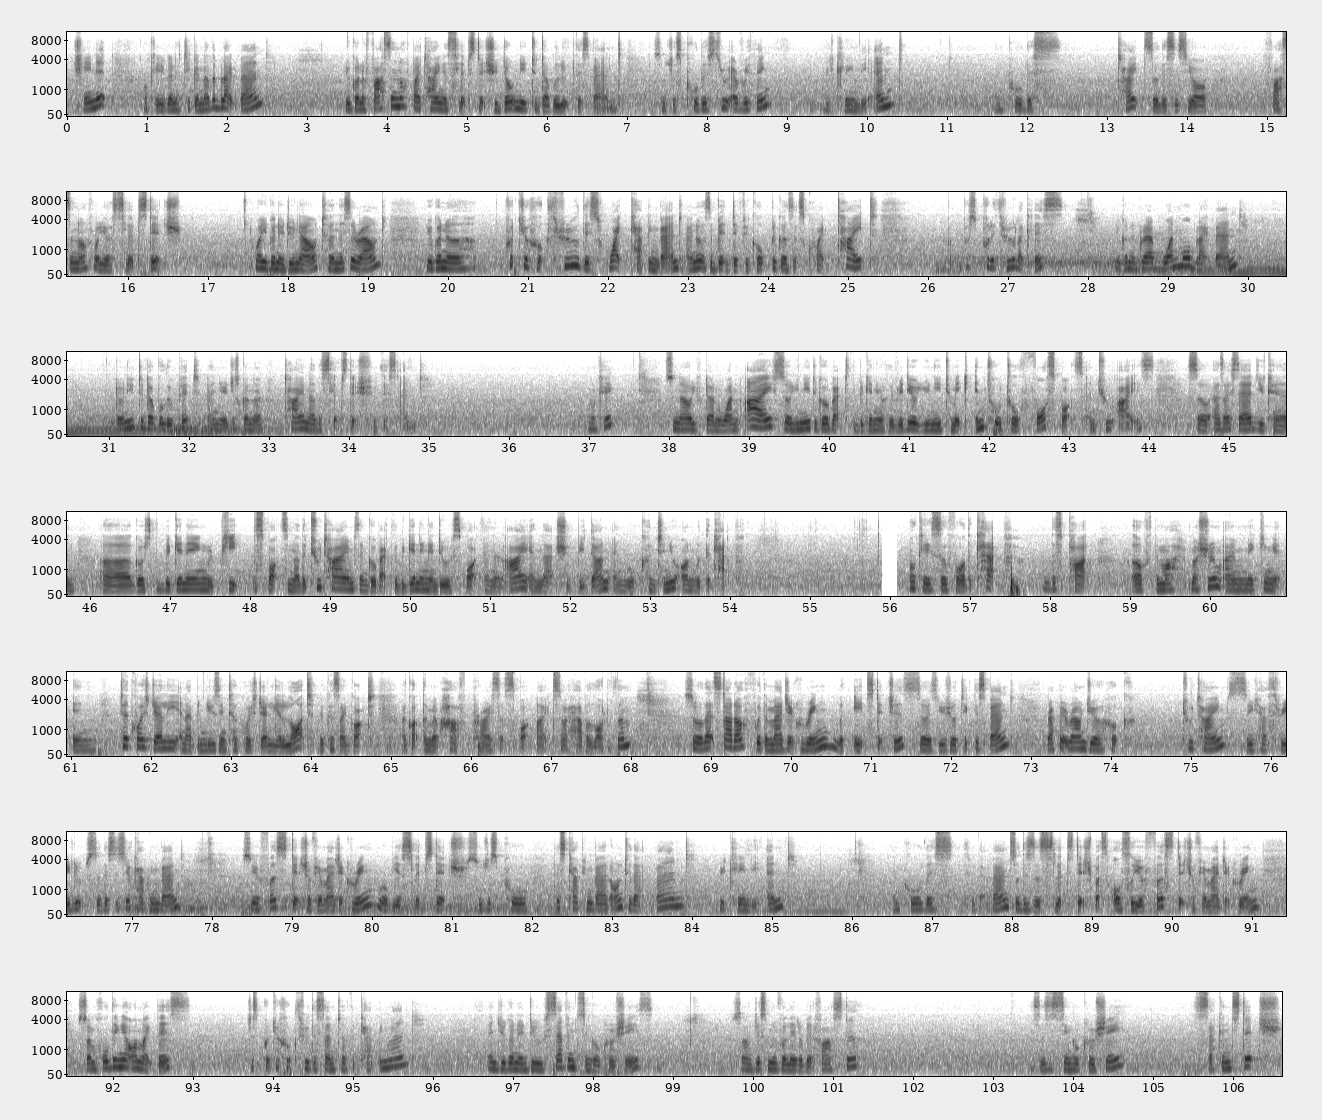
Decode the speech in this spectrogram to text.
Chain it. Okay you're going to take another black band. You're going to fasten off by tying a slip stitch. You don't need to double loop this band. So just pull this through everything. Reclaim the end. And pull this tight. So this is your fasten off or your slip stitch. What you're going to do now turn this around. You're going to put your hook through this white capping band. I know it's a bit difficult because it's quite tight but just put it through like this. You're going to grab one more black band. Don't need to double loop it and you're just going to tie another slip stitch through this end. Okay so now you've done one eye, so you need to go back to the beginning of the video. You need to make in total four spots and two eyes. So as I said, you can uh, go to the beginning, repeat the spots another two times, and go back to the beginning and do a spot and an eye, and that should be done, and we'll continue on with the cap. Okay, so for the cap, this part of the mushroom, I'm making it in turquoise jelly and I've been using turquoise jelly a lot because I got I got them at half price at Spotlight so I have a lot of them. So let's start off with a magic ring with 8 stitches. So as usual take this band, wrap it around your hook two times so you have 3 loops. So this is your capping band. So your first stitch of your magic ring will be a slip stitch. So just pull this capping band onto that band, reclaim the end and pull this through that band. So this is a slip stitch but it's also your first stitch of your magic ring. So I'm holding it on like this. Just put your hook through the center of the capping band and you're going to do seven single crochets. So I'll just move a little bit faster. This is a single crochet. Second stitch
